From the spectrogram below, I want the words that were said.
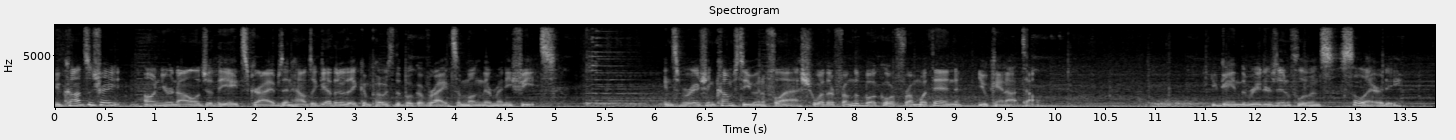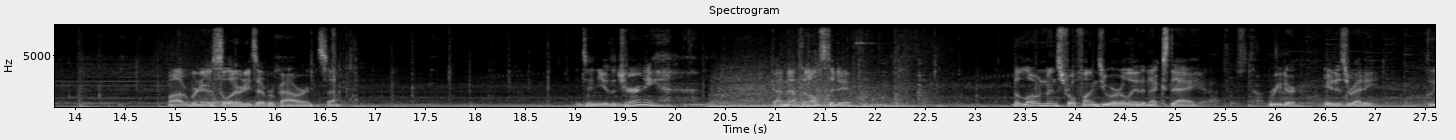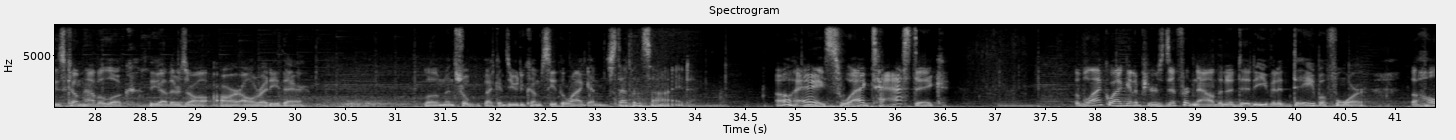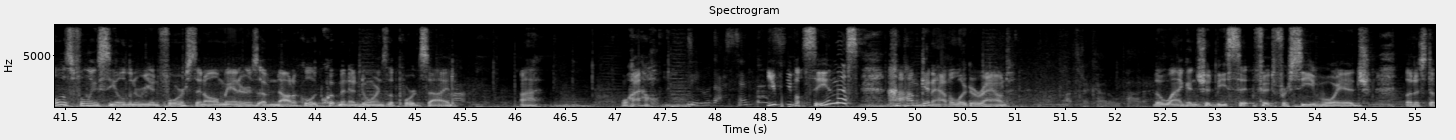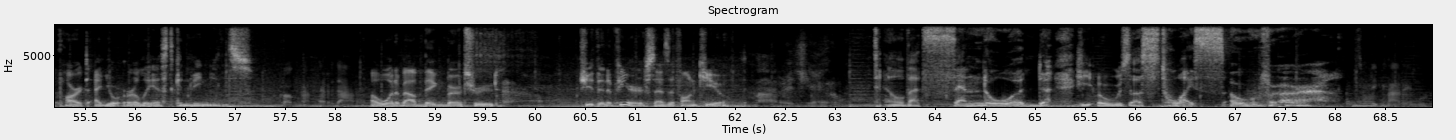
You concentrate on your knowledge of the eight scribes and how together they compose the Book of Rites among their many feats. Inspiration comes to you in a flash, whether from the book or from within, you cannot tell. You gain the reader's influence, celerity. Well, everybody knows celerity is overpowered, so. Continue the journey. Got nothing else to do. The lone minstrel finds you early the next day. Reader, it is ready. Please come have a look. The others are, are already there. Lone minstrel beckons you to come see the wagon. Step inside. Oh, hey, swagtastic. The black wagon appears different now than it did even a day before. The hull is fully sealed and reinforced, and all manners of nautical equipment adorns the port side. Ah, wow. You people seeing this? I'm gonna have a look around. The wagon should be fit for sea voyage. Let us depart at your earliest convenience. Uh, what about Big Bertrude? She then appears, as if on cue. Tell that Sandalwood he owes us twice over.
